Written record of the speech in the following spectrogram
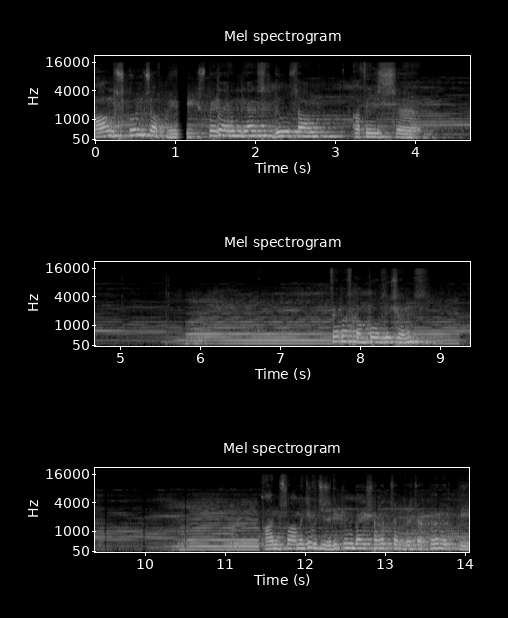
all schools of music. Especially I will just do some of his uh, famous compositions on Swamiji which is written by Sharat Chandra Chakravarti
